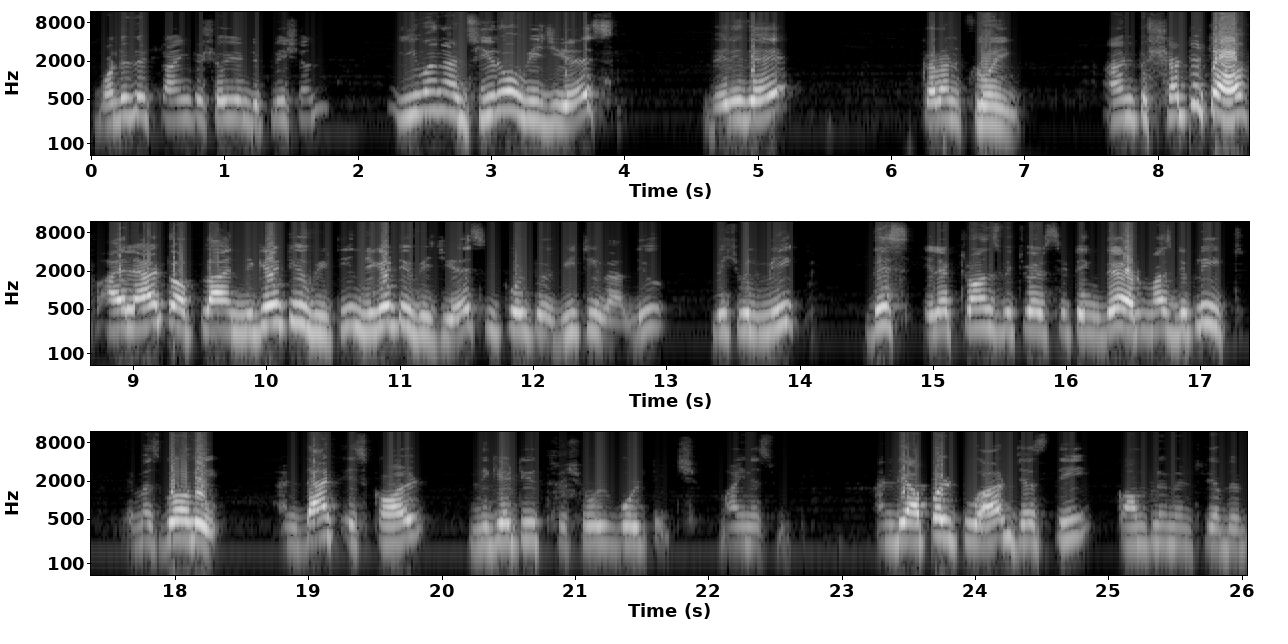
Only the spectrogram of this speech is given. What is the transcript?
What is it trying to show you in depletion? Even at 0 VGS there is a current flowing and to shut it off I will have to apply negative VT, negative VGS equal to a VT value which will make this electrons which were sitting there must deplete, they must go away and that is called negative threshold voltage minus VT and the upper two are just the complementary of the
